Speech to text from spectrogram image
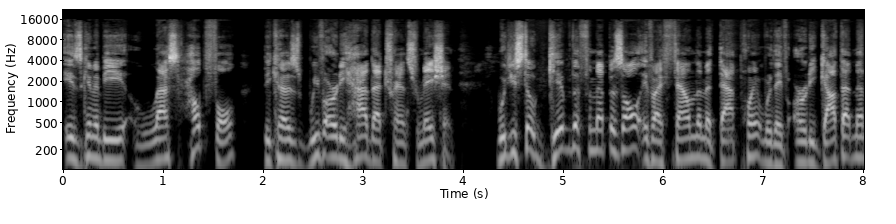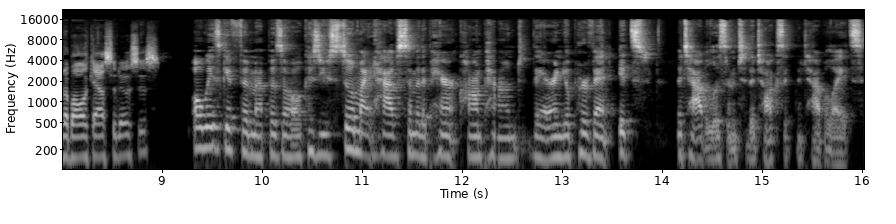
is going to be less helpful because we've already had that transformation. Would you still give the fomepizole if I found them at that point where they've already got that metabolic acidosis? Always give fomepizole because you still might have some of the parent compound there and you'll prevent its metabolism to the toxic metabolites.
